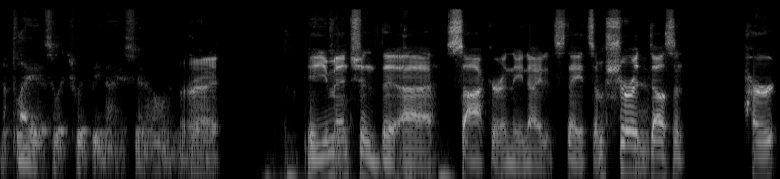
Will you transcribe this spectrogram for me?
the players, which would be nice, you know. And, Right. Yeah, you mentioned the uh, soccer in the United States. I'm sure it Yeah. doesn't hurt,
